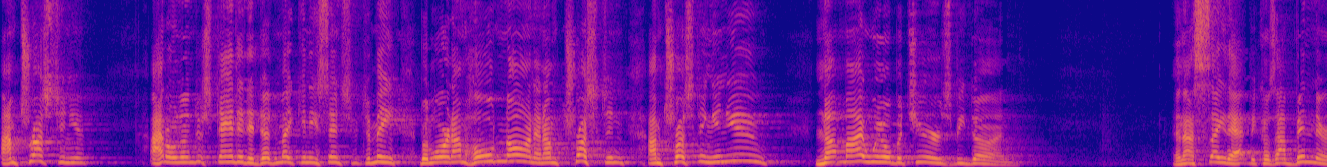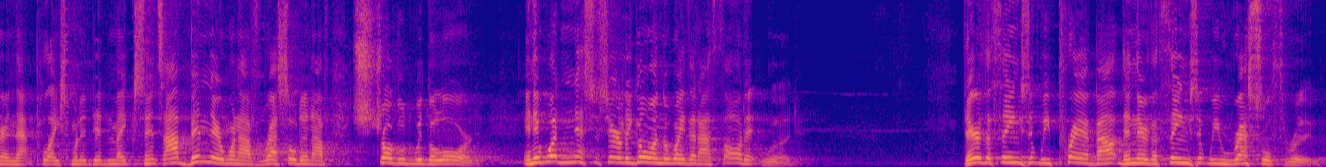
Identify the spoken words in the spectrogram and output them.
I'm trusting you. I don't understand it. It doesn't make any sense to me. But Lord, I'm holding on and I'm trusting. I'm trusting in you. Not my will, but yours be done. And I say that because I've been there in that place when it didn't make sense. I've been there when I've wrestled and I've struggled with the Lord. And it wasn't necessarily going the way that I thought it would. They're the things that we pray about, then they're the things that we wrestle through.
